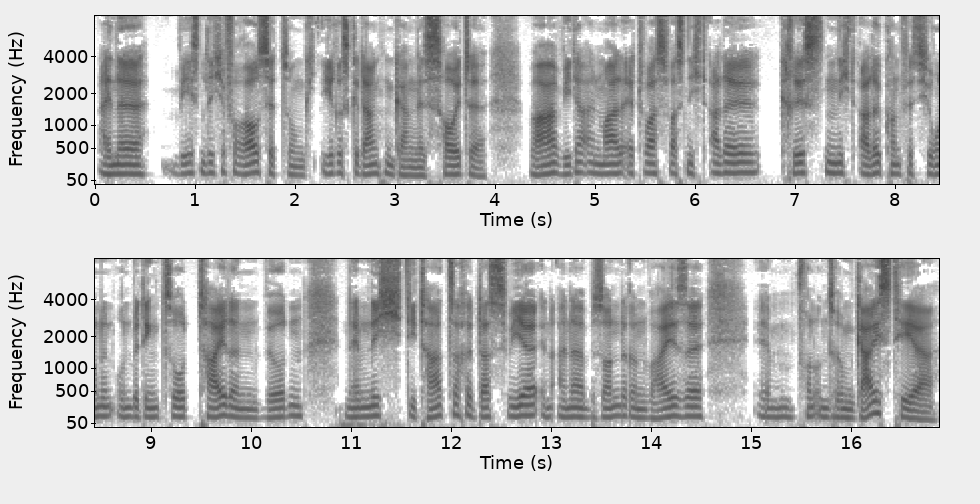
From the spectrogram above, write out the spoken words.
Eine wesentliche Voraussetzung Ihres Gedankenganges heute war wieder einmal etwas, was nicht alle Christen, nicht alle Konfessionen unbedingt so teilen würden, nämlich die Tatsache, dass wir in einer besonderen Weise ähm, von unserem Geist her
